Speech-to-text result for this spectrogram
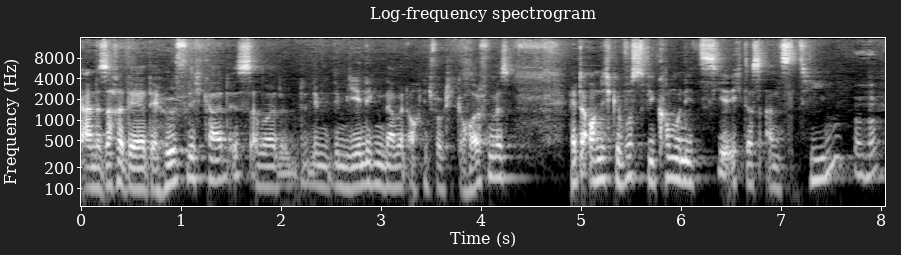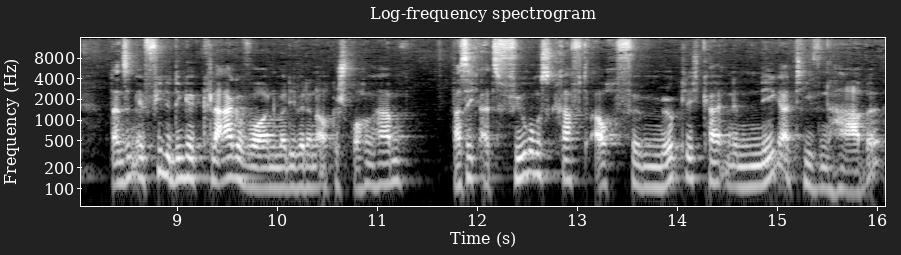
ja, eine Sache der, der Höflichkeit ist, aber dem, demjenigen damit auch nicht wirklich geholfen ist. Hätte auch nicht gewusst, wie kommuniziere ich das ans Team. Mhm. Dann sind mir viele Dinge klar geworden, über die wir dann auch gesprochen haben was ich als Führungskraft auch für Möglichkeiten im Negativen habe,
